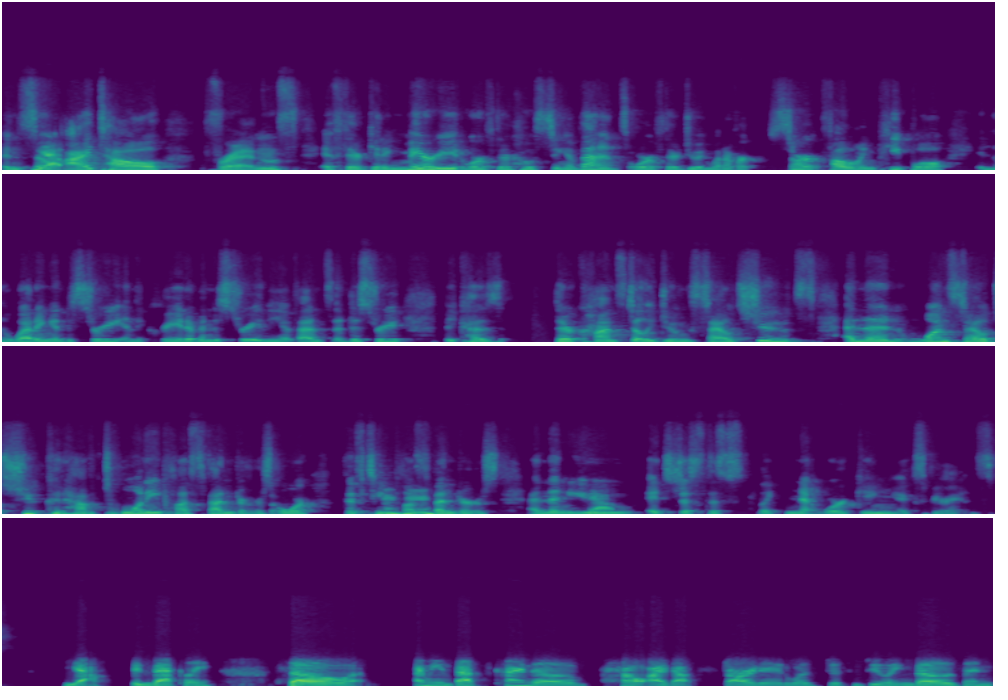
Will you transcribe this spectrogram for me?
And so yeah. I tell friends if they're getting married or if they're hosting events or if they're doing whatever start following people in the wedding industry in the creative industry in the events industry because they're constantly doing styled shoots and then one styled shoot could have 20 plus vendors or 15 mm-hmm. plus vendors and then you yeah. it's just this like networking experience yeah exactly so i mean that's kind of how i got started was just doing those and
